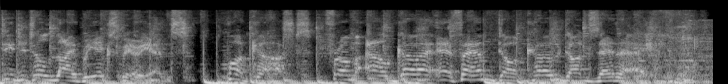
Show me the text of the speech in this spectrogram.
digital library experience. Podcasts from algoafm.co.za.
